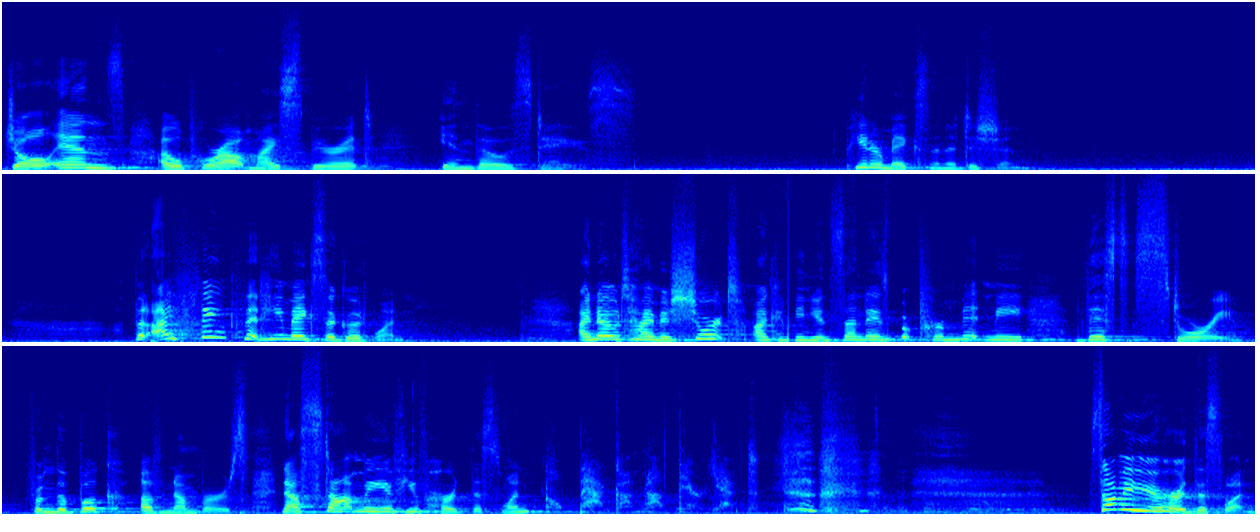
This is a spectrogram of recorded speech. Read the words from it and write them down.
Joel ends, I will pour out my spirit in those days. Peter makes an addition. But I think that he makes a good one. I know time is short on Communion Sundays, but permit me this story from the book of Numbers. Now, stop me if you've heard this one. Go back, I'm not there yet. Some of you heard this one,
